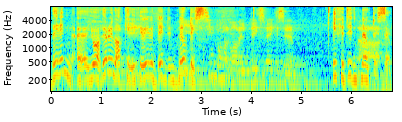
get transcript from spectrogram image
then uh, you are very lucky if you even didn't notice if you didn't notice it.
